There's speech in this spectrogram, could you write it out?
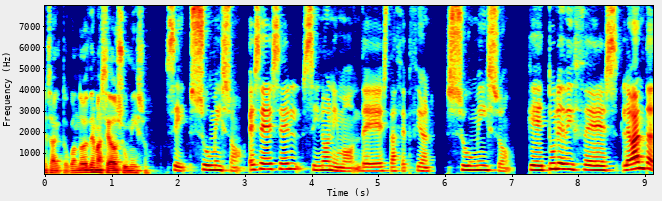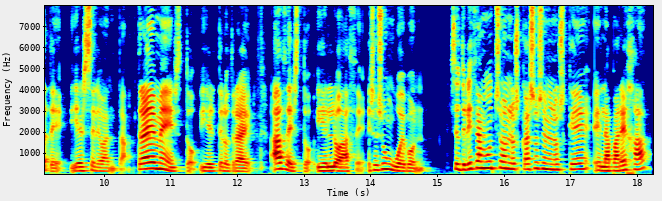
Exacto, cuando es demasiado sumiso. Sí, sumiso. Ese es el sinónimo de esta acepción. Sumiso. Que tú le dices, levántate, y él se levanta. Tráeme esto, y él te lo trae. Haz esto, y él lo hace. Eso es un huevón. Se utiliza mucho en los casos en los que en la pareja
